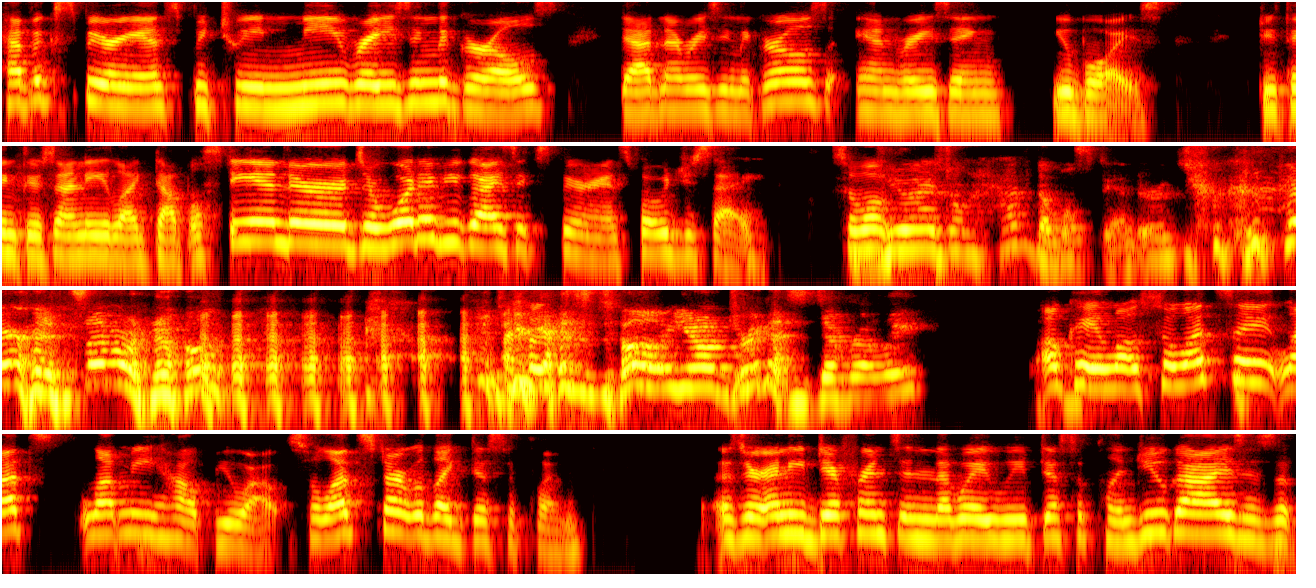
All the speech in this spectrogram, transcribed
have experienced between me raising the girls, dad and I raising the girls, and raising you boys. Do you think there's any like double standards or what have you guys experienced? What would you say? So what, you guys don't have double standards. You're good parents. I don't know. you guys don't. You don't treat us differently. Okay, well, so let's say let's let me help you out. So let's start with like discipline. Is there any difference in the way we've disciplined you guys as a,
